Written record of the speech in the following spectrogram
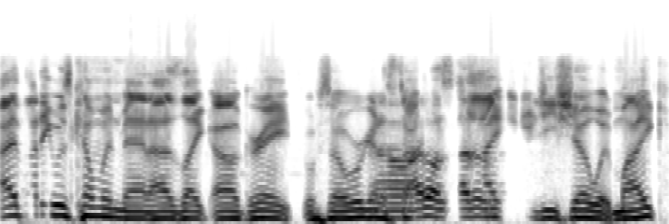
I thought he was coming, man. I was like, oh, great. So we're going to No, start I don't- this I don't- high energy show with Mike.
